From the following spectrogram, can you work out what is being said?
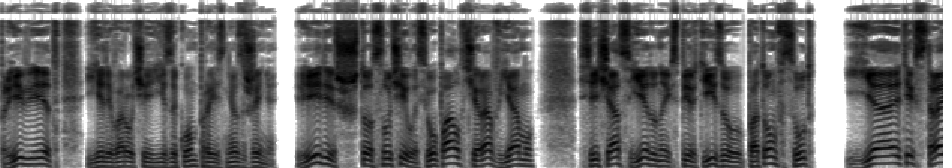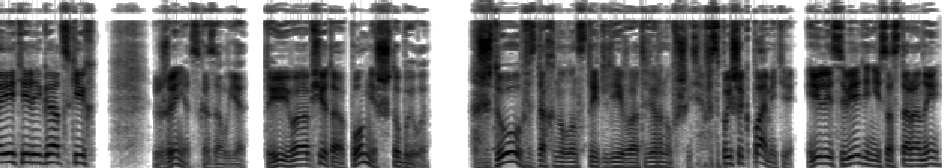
«Привет!» — еле ворочая языком, произнес Женя. «Видишь, что случилось? Упал вчера в яму. Сейчас еду на экспертизу, потом в суд. Я этих строителей гадских...» «Женя», — сказал я, — «ты вообще-то помнишь, что было?» «Жду», — вздохнул он стыдливо, отвернувшись, — «вспышек памяти или сведений со стороны».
